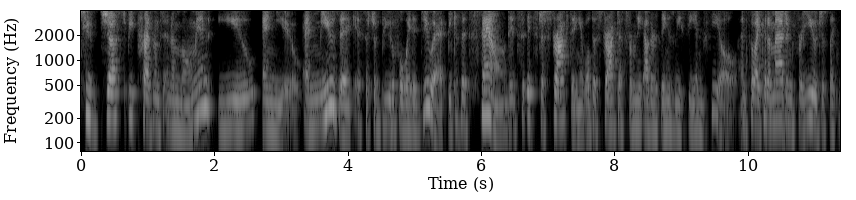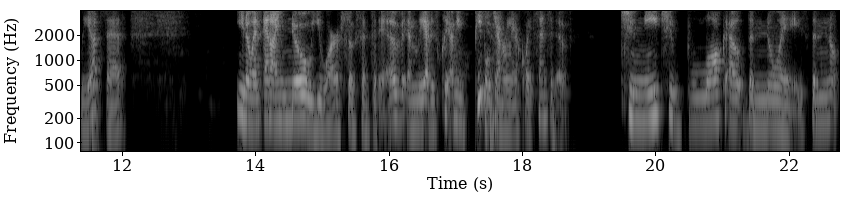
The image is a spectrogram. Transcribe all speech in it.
to just be present in a moment you and you. And music is such a beautiful way to do it because it's sound. It's it's distracting. It will distract us from the other things we see and feel. And so i could imagine for you just like liette said you know and and i know you are so sensitive and liette is clear i mean people yeah. generally are quite sensitive. To need to block out the noise the no,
